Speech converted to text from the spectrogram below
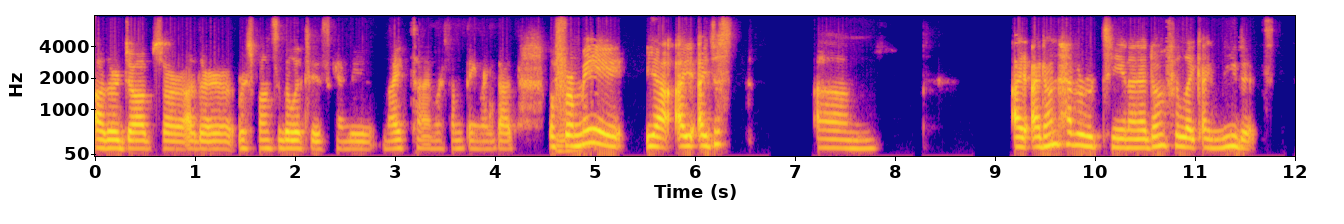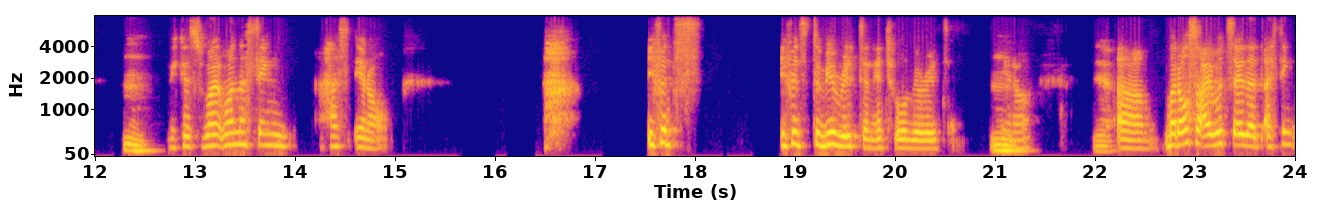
other jobs or other responsibilities can be nighttime or something like that. But for me yeah i, I just um I, I don't have a routine and i don't feel like i need it. Hmm. because when, when a thing has you know if it's if it's to be written it will be written you Mm, know? Yeah. um, but also i would say that i think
